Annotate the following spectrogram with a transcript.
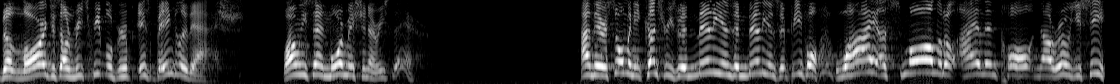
the largest unreached people group is Bangladesh. Why don't we send more missionaries there? And there are so many countries with millions and billions of people. Why a small little island called Nauru? You see,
